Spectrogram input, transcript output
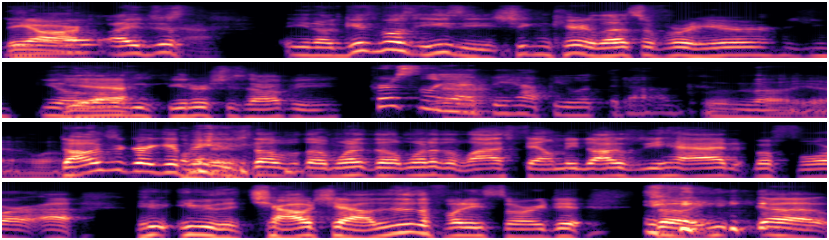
They you know? are. I just you know, Gizmo's easy. She can care less if we're here. You, you know, as long Yeah. as we feed her, she's happy. Personally, Yeah. I'd be happy with the dog. No, yeah. Well. Dogs are great companions. Okay. The, the one of the one of the last family dogs we had before uh he, he was a chow chow. This is a funny story too. So he, uh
